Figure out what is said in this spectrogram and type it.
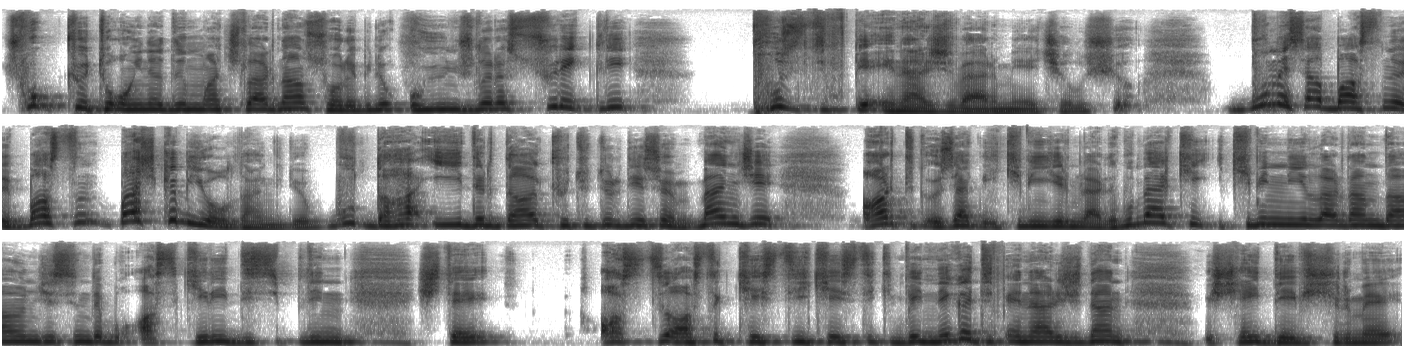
Çok kötü oynadığı maçlardan sonra bile oyunculara sürekli pozitif bir enerji vermeye çalışıyor. Bu mesela Boston öyle. Boston başka bir yoldan gidiyor. Bu daha iyidir, daha kötüdür diye söylüyorum. Bence artık özellikle 2020'lerde bu belki 2000'li yıllardan daha öncesinde bu askeri disiplin işte astığı astık kestiği kestik ve negatif enerjiden şey devşirme,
